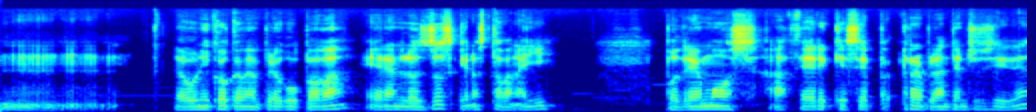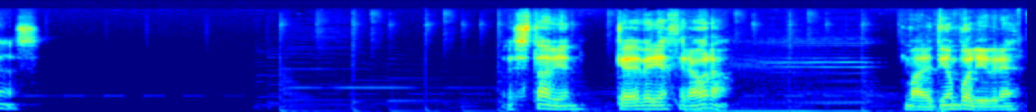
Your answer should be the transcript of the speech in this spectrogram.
Mm, lo único que me preocupaba eran los dos que no estaban allí. ¿Podremos hacer que se replanteen sus ideas? Está bien. ¿Qué debería hacer ahora? Vale, tiempo libre.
